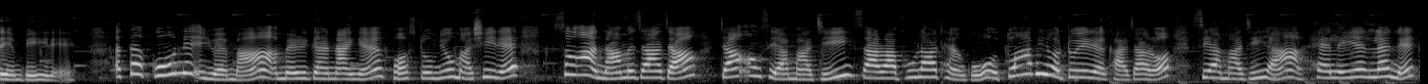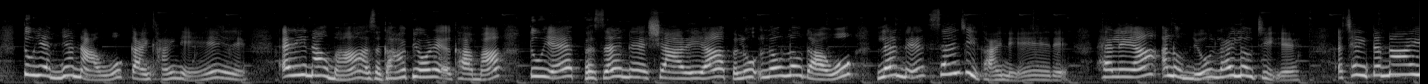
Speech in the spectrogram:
သင်ပေးတယ်။ အသက်9နှစ်အရွယ်မှာအမေရိကန်နိုင်ငံဘော့စတွန်မြို့မှာရှိတဲ့စွန့်အနာမကြားကြောင့်ကျောင်းအုပ်ဆရာမကြီးဆာရာဖူးလာထံကိုတွားပြီးတော့တွေးတဲ့အခါကျတော့ဆရာမကြီးကဟယ်လင်ရဲ့လက်နဲ့သူ့ရဲ့မျက်နှာကိုကင်ခိုင်းတယ်တဲ့အဲ့ဒီနောက်မှာစကားပြောတဲ့အခါမှာသူ့ရဲ့ပါးစပ်နဲ့ရှာတွေကဘလို့အလုံးလုံးတာကိုလက်နဲ့စမ်းကြည့်ခိုင်းတယ်တဲ့ဟယ်လင်ကအဲ့လိုမျိုးလိုက်လုပ်ကြည့်တယ်အချိန်တနာရီ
